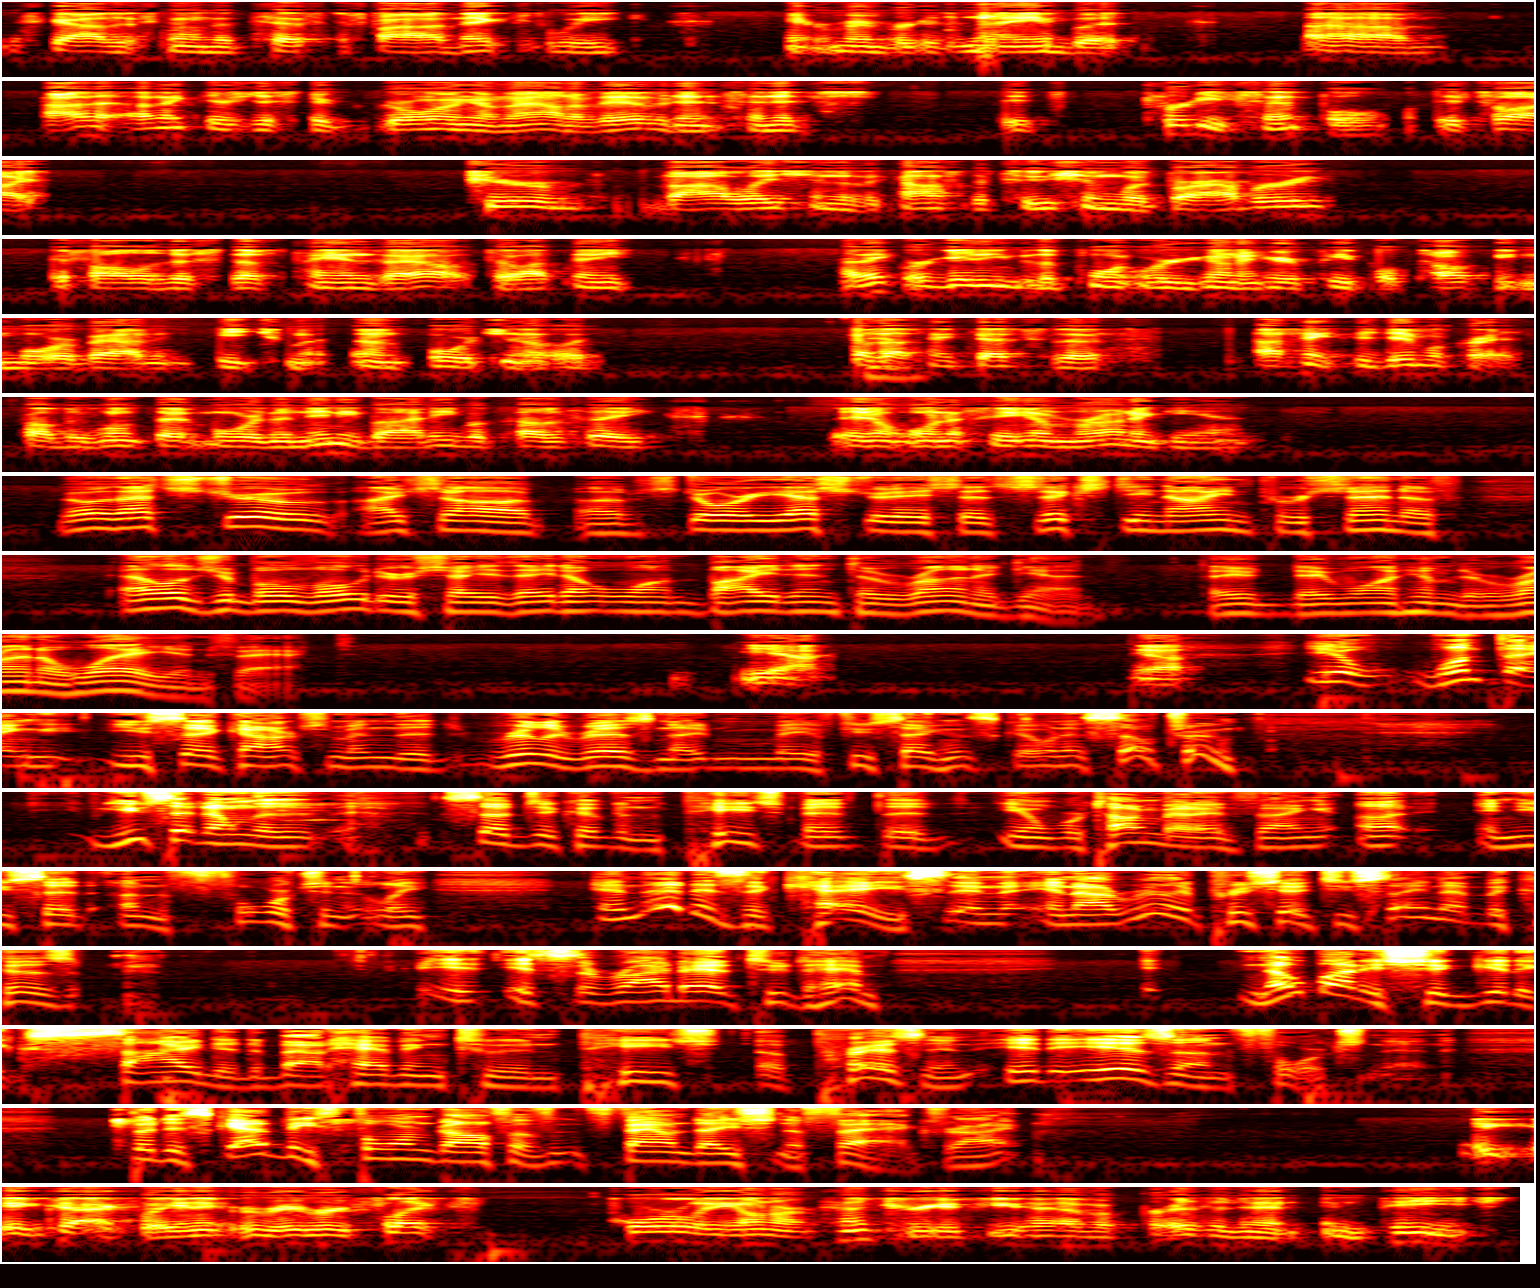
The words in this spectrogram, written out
this guy that's going to testify next week. Can't remember his name, but um, I, I think there's just a growing amount of evidence, and it's it's pretty simple. It's like pure violation of the Constitution with bribery. If all of this stuff pans out, so I think I think we're getting to the point where you're going to hear people talking more about impeachment. Unfortunately, because I think that's the I think the Democrats probably want that more than anybody because they they don't want to see him run again. No, that's true. I saw a story yesterday said 69% of eligible voters say they don't want Biden to run again. They they want him to run away in fact. Yeah, yeah. You know, one thing you said, Congressman, that really resonated with me a few seconds ago, and it's so true. You said on the subject of impeachment that you know we're talking about everything, uh, and you said unfortunately, and that is the case, and and I really appreciate you saying that because it, it's the right attitude to have. Nobody should get excited about having to impeach a president. It is unfortunate, but it's got to be formed off of foundation of facts, right? Exactly, and it re- reflects poorly on our country if you have a president impeached,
